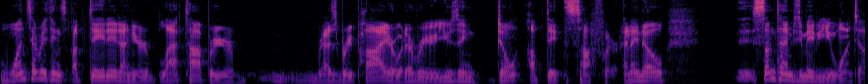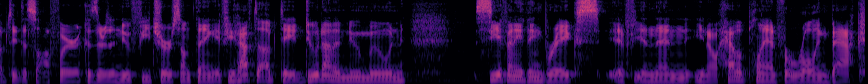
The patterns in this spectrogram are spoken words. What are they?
once everything's updated on your laptop or your Raspberry Pi or whatever you're using, don't update the software. And I know sometimes you maybe you want to update the software because there's a new feature or something. If you have to update, do it on a new moon see if anything breaks if and then you know have a plan for rolling back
